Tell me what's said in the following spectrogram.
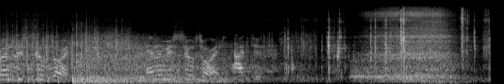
Friendly shield turret. Enemy shield turret active.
